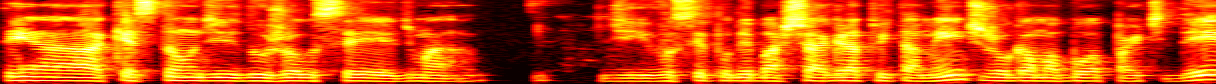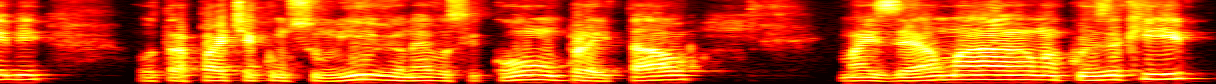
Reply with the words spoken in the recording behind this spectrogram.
Tem a questão de, do jogo ser de uma de você poder baixar gratuitamente, jogar uma boa parte dele. Outra parte é consumível, né? Você compra e tal. Mas é uma, uma coisa que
